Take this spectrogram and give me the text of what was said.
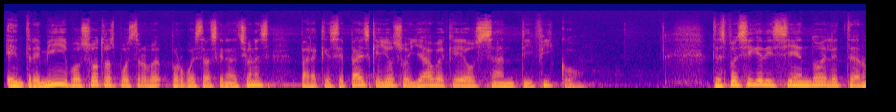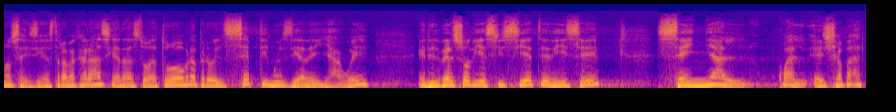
Entre mí y vosotros por vuestras generaciones, para que sepáis que yo soy Yahweh que os santifico. Después sigue diciendo el Eterno, seis días trabajarás y harás toda tu obra, pero el séptimo es día de Yahweh. En el verso 17 dice, señal. ¿Cuál? El Shabbat.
